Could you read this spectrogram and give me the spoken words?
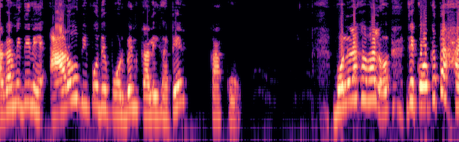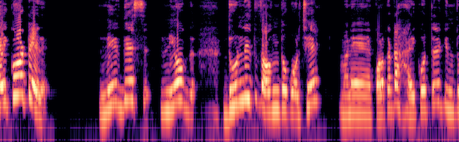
আগামী দিনে আরও বিপদে পড়বেন কালীঘাটের কাকু। বলে রাখা ভালো যে কলকাতা হাইকোর্টের নির্দেশ নিয়োগ দুর্নীতি তদন্ত করছে মানে কলকাতা হাইকোর্টের কিন্তু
